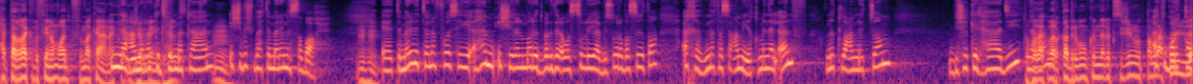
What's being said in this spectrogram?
حتى الركض في وانت في مكانك نعم الركض في المكان. شيء بيشبه تمارين الصباح. آه تمارين التنفس هي أهم شيء للمريض بقدر أوصل له إياه بصورة بسيطة. أخذ نفس عميق من الأنف ونطلع من التم بشكل هادي. تاخذ نعم. أكبر قدر ممكن من الأكسجين وتطلع أكبر كل قدر؟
